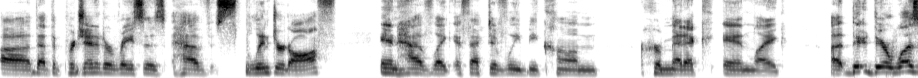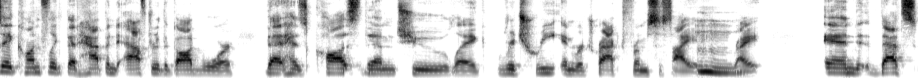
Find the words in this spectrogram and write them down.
uh, that the progenitor races have splintered off and have like effectively become hermetic and like uh, there there was a conflict that happened after the God War that has caused them to like retreat and retract from society, mm-hmm. right? And that's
